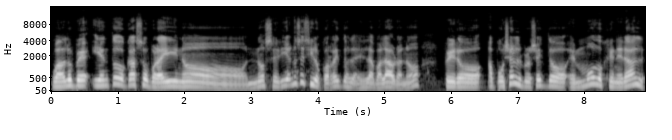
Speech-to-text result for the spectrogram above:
Guadalupe, y en todo caso por ahí no, no sería, no sé si lo correcto es la, es la, palabra, ¿no? Pero apoyar el proyecto en modo general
